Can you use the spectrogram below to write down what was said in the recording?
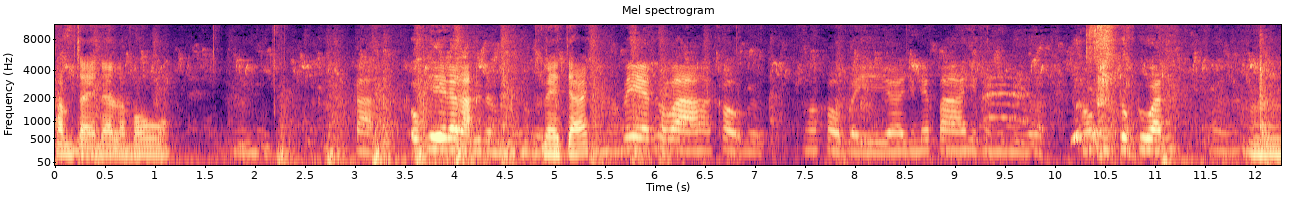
ทำใจได้ละบ่ก็โอเคแล้วล่ะแน่ใจแม่นเพราะว่าเขาแบบเขาเขาไปอยู่ในป่าเฮ็ดทางเฮ็ดนี้แล้วแบบเขาคิดทบทวนเอออืม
